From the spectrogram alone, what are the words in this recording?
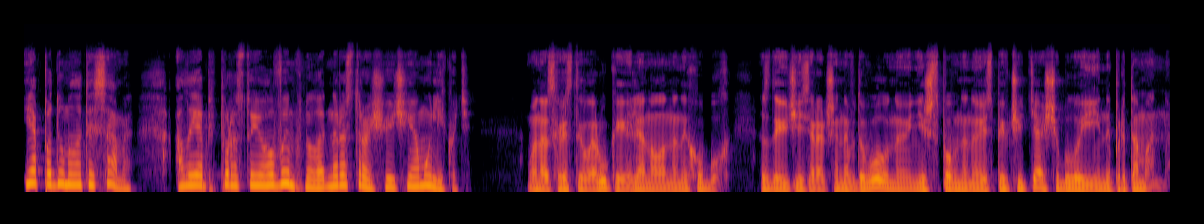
Я б подумала те саме, але я б просто його вимкнула, не розтрощуючи йому лікоть. Вона схрестила руки і глянула на них обох, здаючись радше невдоволеною, ніж сповненою співчуття, що було їй непритаманно.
